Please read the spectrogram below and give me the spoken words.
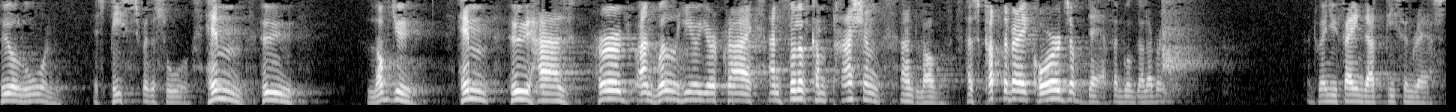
who alone is peace for the soul. Him who loved you. Him who has heard and will hear your cry and full of compassion and love has cut the very cords of death and will deliver you. And when you find that peace and rest,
